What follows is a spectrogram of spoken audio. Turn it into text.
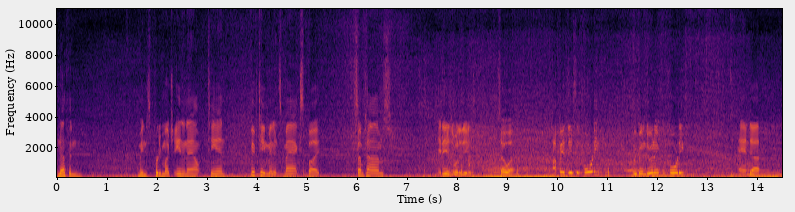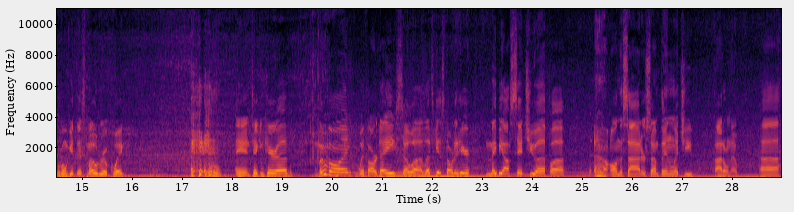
Nothing, I mean, it's pretty much in and out, 10, 15 minutes max, but sometimes it is what it is. So uh, I bid this at 40. We've been doing it for 40. And uh, we're gonna get this mowed real quick and taken care of move on with our day so uh, let's get started here maybe i'll set you up uh, on the side or something let you i don't know. Uh,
